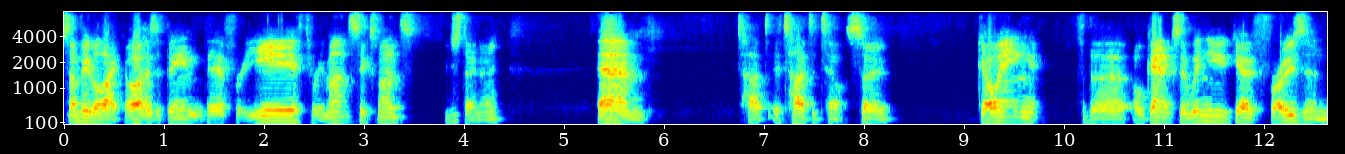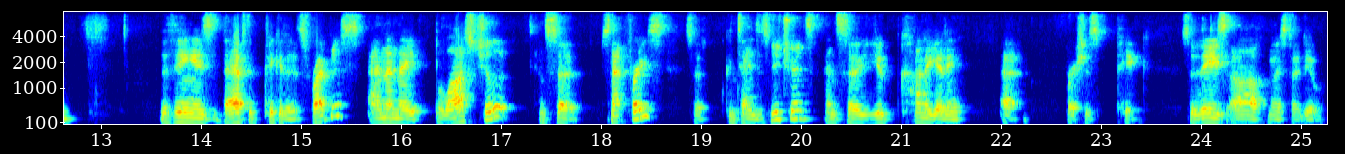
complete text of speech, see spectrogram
some people are like, oh, has it been there for a year, three months, six months? We just don't know. Um, it's hard. It's hard to tell. So, going for the organic. So when you go frozen, the thing is they have to pick it at its ripeness, and then they blast chill it, and so snap freeze, so it contains its nutrients, and so you're kind of getting a freshest pick. So these are most ideal.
